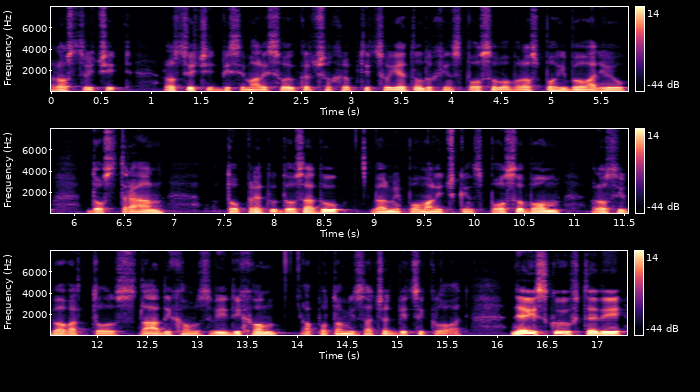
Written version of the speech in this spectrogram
rozcvičiť Rozcvičiť by si mali svoju krčnú chrbticu jednoduchým spôsobom, rozpohybovať ju do strán, dopredu, dozadu, veľmi pomaličkým spôsobom, rozhýbavať to s nádychom, s výdychom a potom ich začať bicyklovať. Neriskujú vtedy,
